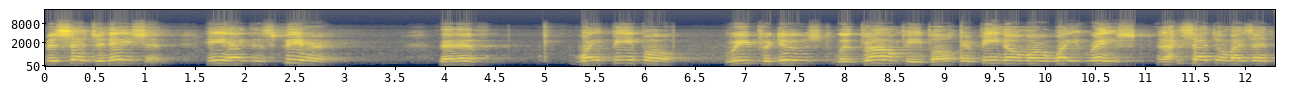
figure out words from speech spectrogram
miscegenation. He had this fear that if white people reproduced with brown people, there'd be no more white race. And I said to him, I said,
